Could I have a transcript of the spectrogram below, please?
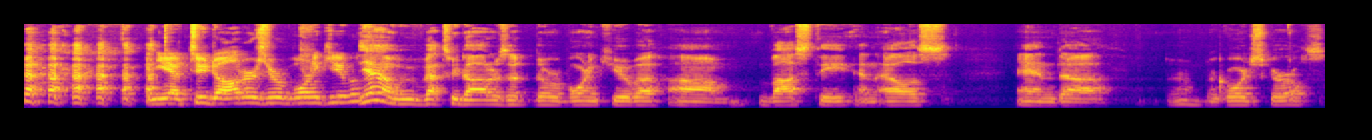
and you have two daughters who were born in Cuba. yeah, we've got two daughters that, that were born in Cuba, um, Vasti and Ellis, and uh, they're gorgeous girls.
